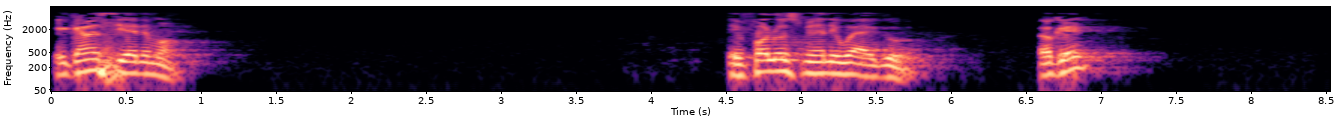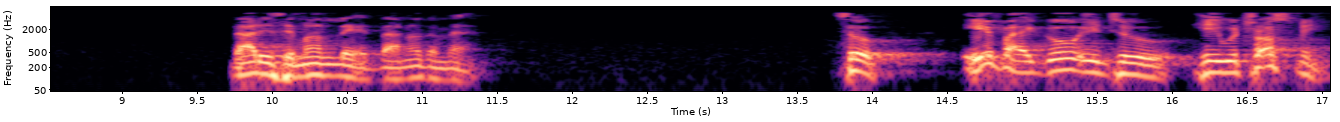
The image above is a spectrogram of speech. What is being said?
he can't see anymore. He follows me anywhere I go. Okay? That is a man led by another man. So, if I go into, he will trust me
